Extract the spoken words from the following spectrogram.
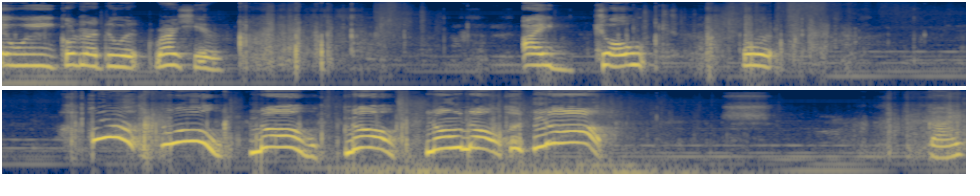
Okay, we gonna do it right here. I don't do it. Ah, oh, no, no, no, no, no, no! Guys,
